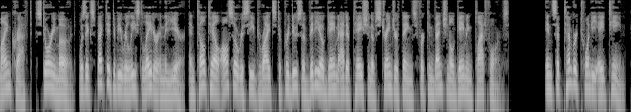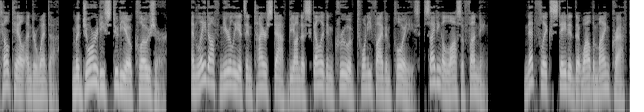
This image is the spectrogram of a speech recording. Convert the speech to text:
Minecraft, Story Mode, was expected to be released later in the year, and Telltale also received rights to produce a video game adaptation of Stranger Things for conventional gaming platforms. In September 2018, Telltale underwent a majority studio closure and laid off nearly its entire staff beyond a skeleton crew of 25 employees, citing a loss of funding. Netflix stated that while the Minecraft,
